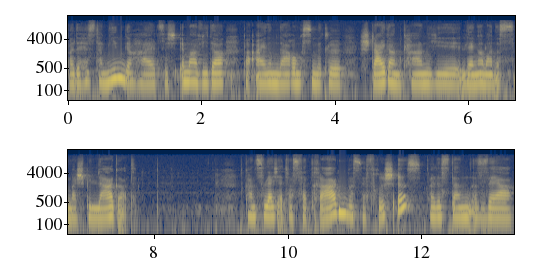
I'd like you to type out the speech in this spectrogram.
weil der Histamingehalt sich immer wieder bei einem Nahrungsmittel steigern kann, je länger man es zum Beispiel lagert. Du kannst vielleicht etwas vertragen, was sehr frisch ist, weil es dann sehr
